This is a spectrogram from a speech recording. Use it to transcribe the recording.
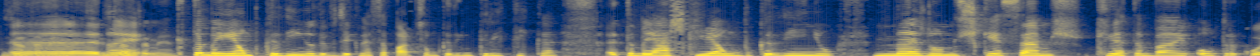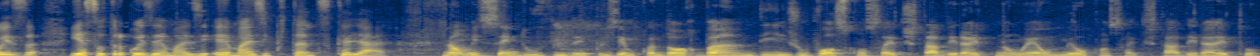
Exatamente, uh, exatamente. Que também é um bocadinho, devo dizer que nessa parte sou um bocadinho crítica, uh, também acho que é um bocadinho, mas não nos esqueçamos que é também outra coisa e essa outra coisa é mais, é mais importante, se calhar. Não, isso sem dúvida. E, por exemplo, quando Orbán diz o vosso conceito de Estado de Direito não é o meu conceito de Estado de Direito,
